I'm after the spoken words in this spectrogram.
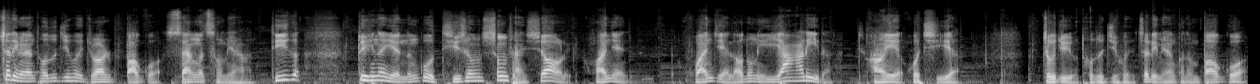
这里面的投资机会主要是包括三个层面上，第一个。对应的也能够提升生产效率、缓解缓解劳动力压力的行业或企业，这个就有投资机会。这里面可能包括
